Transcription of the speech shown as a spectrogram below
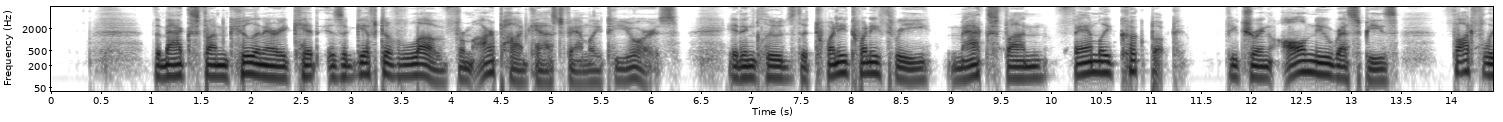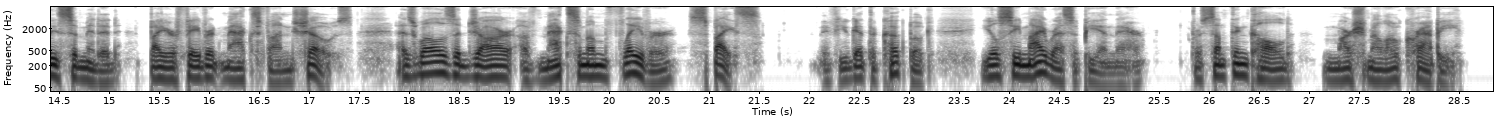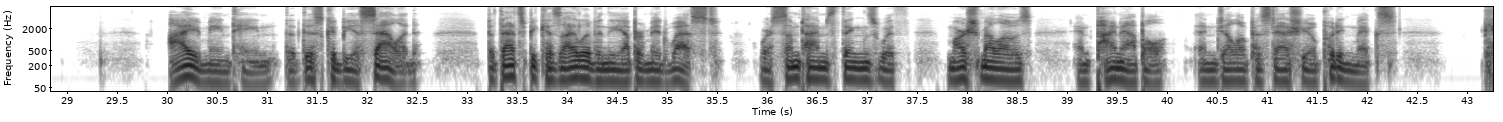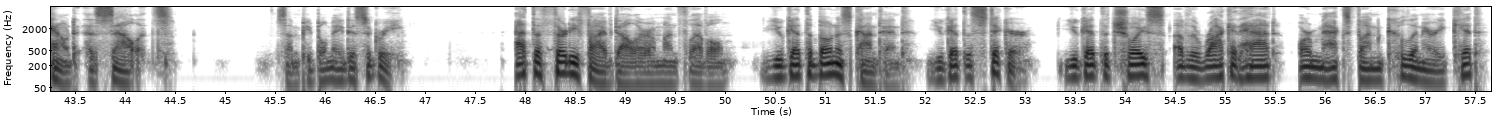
The Max Fun Culinary Kit is a gift of love from our podcast family to yours. It includes the 2023 Max Fun Family Cookbook, featuring all new recipes thoughtfully submitted by your favorite Max Fun shows, as well as a jar of maximum flavor spice. If you get the cookbook, you'll see my recipe in there for something called marshmallow crappie. I maintain that this could be a salad, but that's because I live in the upper Midwest, where sometimes things with marshmallows and pineapple and jello pistachio pudding mix count as salads. Some people may disagree. At the $35 a month level, you get the bonus content, you get the sticker, you get the choice of the Rocket Hat or Max Fun culinary kit,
